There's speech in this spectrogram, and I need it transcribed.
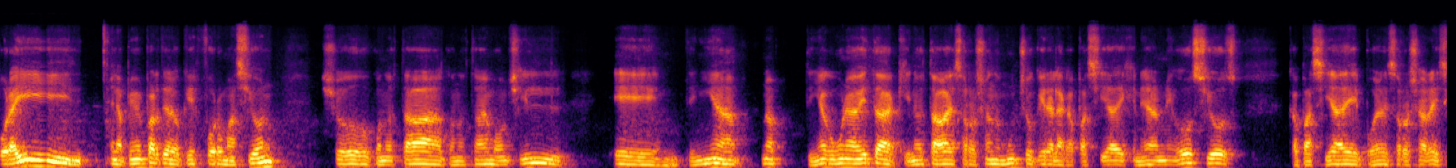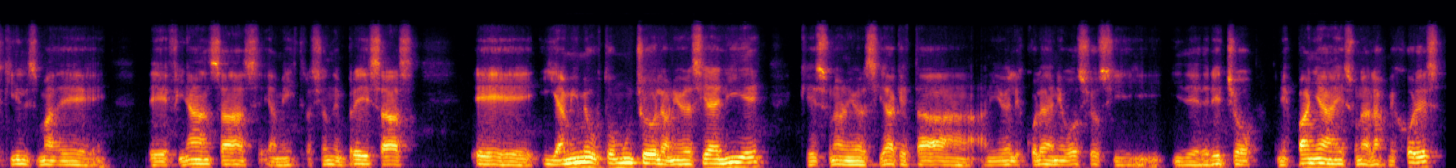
por ahí, en la primera parte de lo que es formación, yo cuando estaba, cuando estaba en Bonchil eh, tenía, tenía como una beta que no estaba desarrollando mucho, que era la capacidad de generar negocios, capacidad de poder desarrollar skills más de, finanzas, administración de empresas. Eh, y a mí me gustó mucho la Universidad del IE, que es una universidad que está a nivel escuela de negocios y, de derecho en España, es una de las mejores,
